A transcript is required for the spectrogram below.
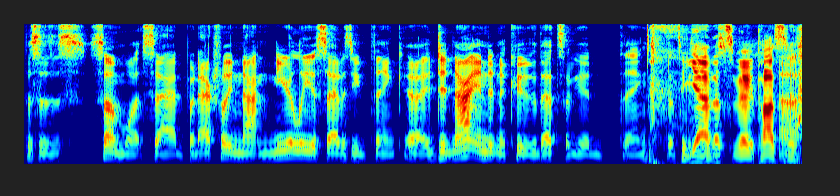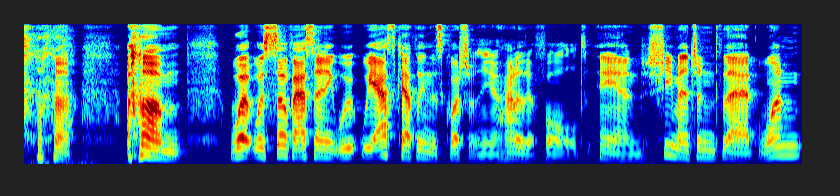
This is somewhat sad, but actually not nearly as sad as you'd think. Uh, it did not end in a coup. That's a good thing. That's yeah, news. that's very positive. Uh, um, what was so fascinating, we, we asked Kathleen this question, you know, how did it fold? And she mentioned that one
